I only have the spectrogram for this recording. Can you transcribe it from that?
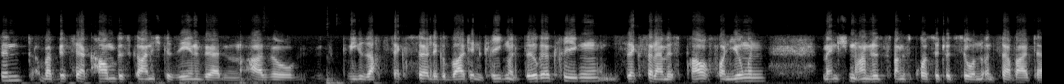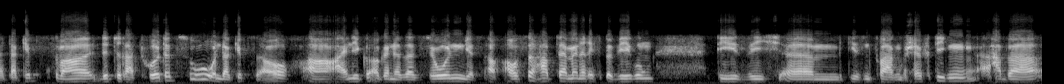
sind, aber bisher kaum bis gar nicht gesehen werden. Also wie gesagt, sexuelle Gewalt in Kriegen und Bürgerkriegen, sexueller Missbrauch von Jungen, Menschenhandel, Zwangsprostitution und so weiter. Da gibt es zwar Literatur dazu und da gibt es auch äh, einige Organisationen, jetzt auch außerhalb der Männerrechtsbewegung, die sich ähm, mit diesen Fragen beschäftigen, aber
